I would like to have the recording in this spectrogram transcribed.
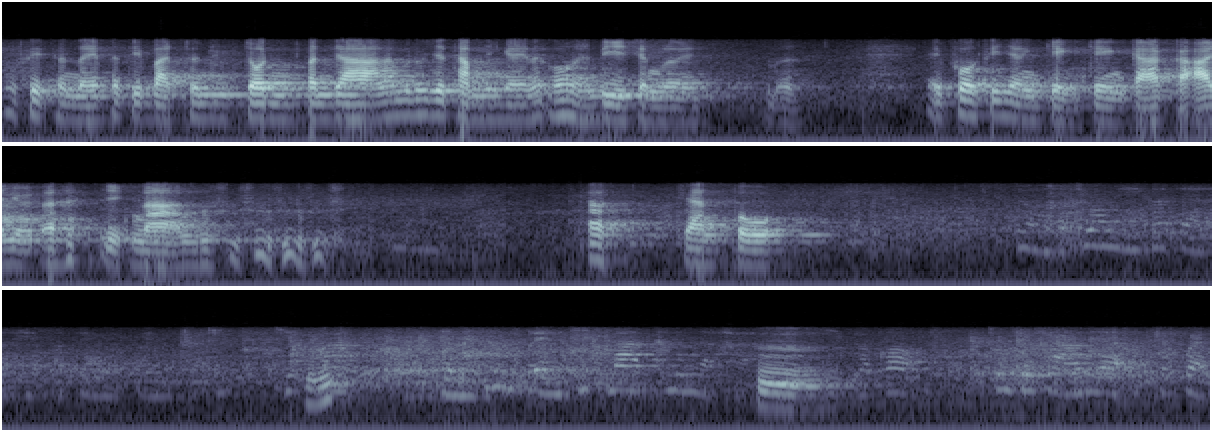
ลูกศิษย์คนไหนปฏิบัติจนจนปัญญาแล้วไม่รู้จะทํำยังไงแล้วโอ้ดีจังเลยไอ้พวกที่ยังเก่งเก่งกากาอยู่นะอีกนานอะจานปูช่วงนี้ก็จะเห็นว่าเป็นเป็นคิดมากเห็นตัวเองคิดมากขึ้นนะคะ แล้วก็ช่วงเช้าเนี่ยจะแกว่ง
